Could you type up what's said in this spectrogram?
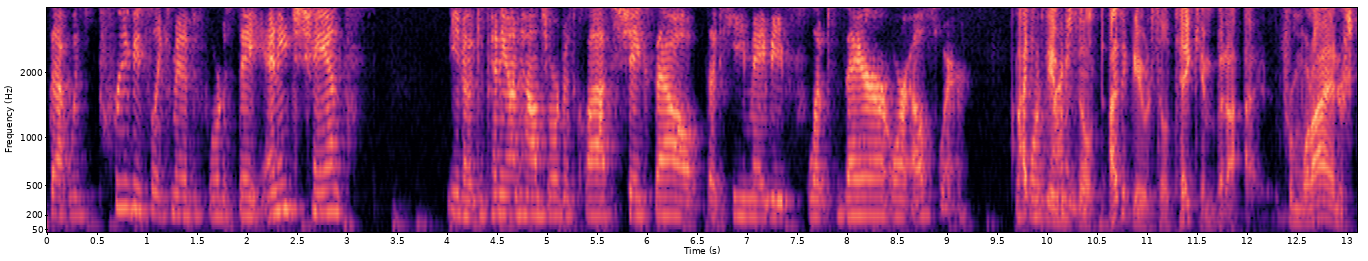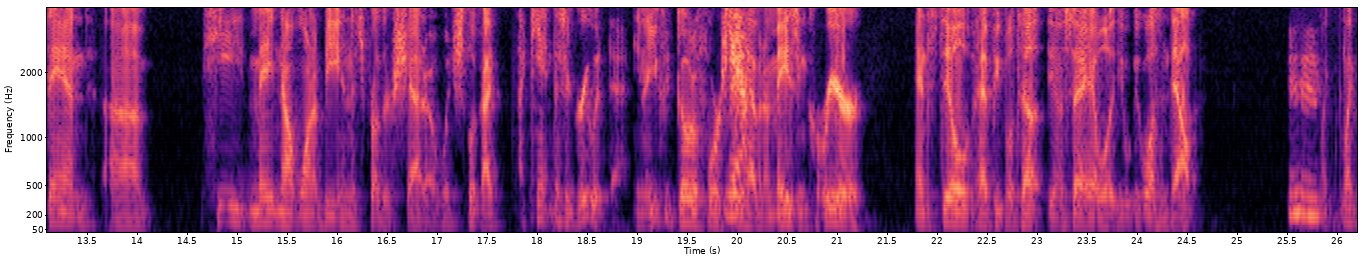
that was previously committed to Florida State. Any chance, you know, depending on how Georgia's class shakes out, that he maybe flips there or elsewhere? I think they would still. Him? I think they would still take him. But I, from what I understand, uh, he may not want to be in his brother's shadow, which look, I, I can't disagree with that. You know, you could go to Florida State, yeah. have an amazing career, and still have people tell you know say, hey, well, it, it wasn't Dalvin. Mm-hmm. Like, like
